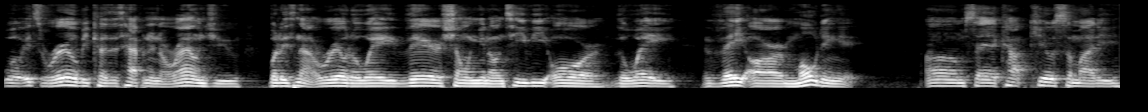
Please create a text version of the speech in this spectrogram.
Well, it's real because it's happening around you, but it's not real the way they're showing it on TV or the way they are molding it. Um, say a cop kills somebody,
